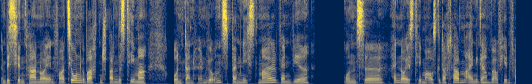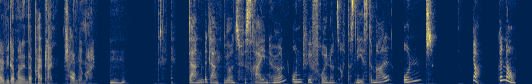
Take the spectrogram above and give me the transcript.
ein bisschen ein paar neue Informationen gebracht, ein spannendes Thema und dann hören wir uns beim nächsten Mal, wenn wir uns äh, ein neues Thema ausgedacht haben. Einige haben wir auf jeden Fall wieder mal in der Pipeline. Schauen wir mal. Mhm. Dann bedanken wir uns fürs Reinhören und wir freuen uns auf das nächste Mal. Und ja, genau.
